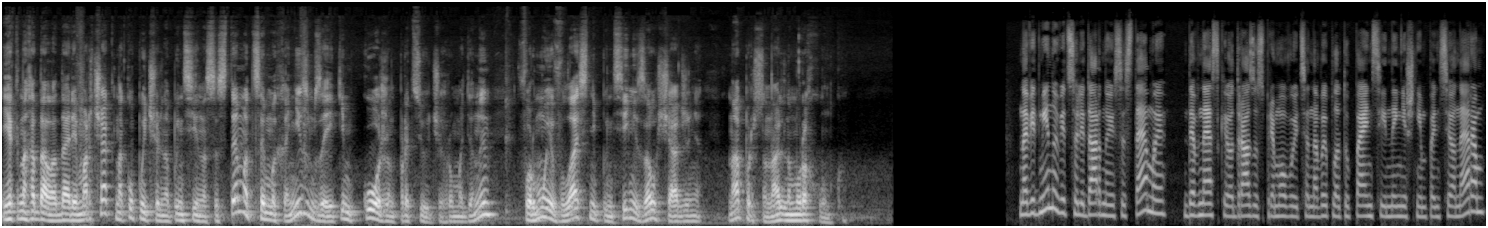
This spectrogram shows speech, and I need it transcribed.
Як нагадала Дар'я Марчак, накопичувальна пенсійна система це механізм, за яким кожен працюючий громадянин формує власні пенсійні заощадження на персональному рахунку. На відміну від солідарної системи, де внески одразу спрямовуються на виплату пенсій нинішнім пенсіонерам,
